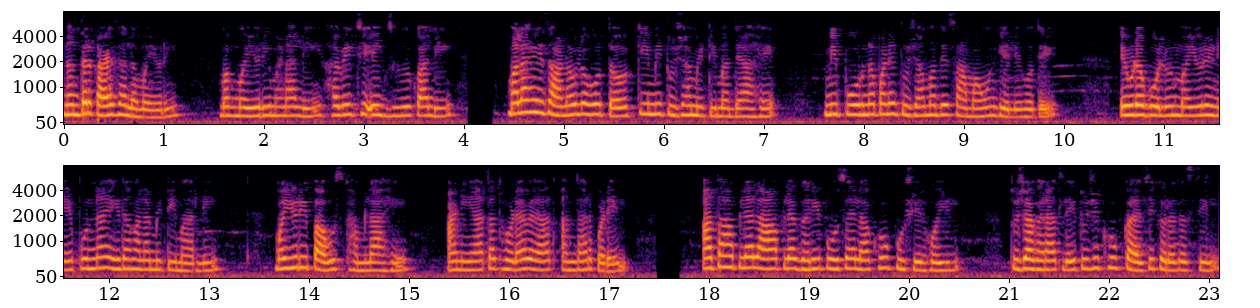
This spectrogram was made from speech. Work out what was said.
नंतर काय झालं मयुरी? मग मयुरी म्हणाली हवेची एक झुळूक आली. मला हे जाणवलं होतं की मी तुझ्या मिठीमध्ये आहे. मी पूर्णपणे तुझ्यामध्ये सामावून गेले होते. एवढं बोलून मयुरीने पुन्हा एकदा मला मिठी मारली. मयुरी पाऊस थांबला आहे आणि आता थोड्या वेळात अंधार पडेल. आता आपल्याला आपल्या घरी पोहोचायला खूप उशीर होईल. तुझ्या घरातले तुझी खूप काळजी करत असतील.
